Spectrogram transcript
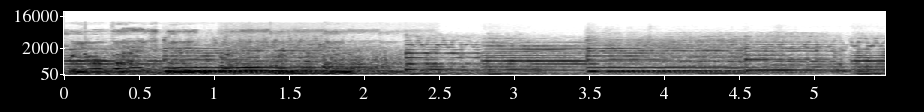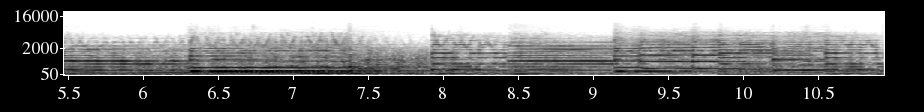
Twin on the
